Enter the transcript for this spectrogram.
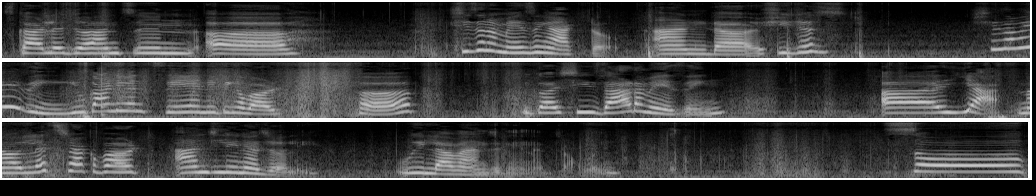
Scarlett Johansson, uh, she's an amazing actor, and uh, she just she's amazing. You can't even say anything about her because she's that amazing. Uh, yeah, now let's talk about Angelina Jolie. We love Angelina Jolie. So,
